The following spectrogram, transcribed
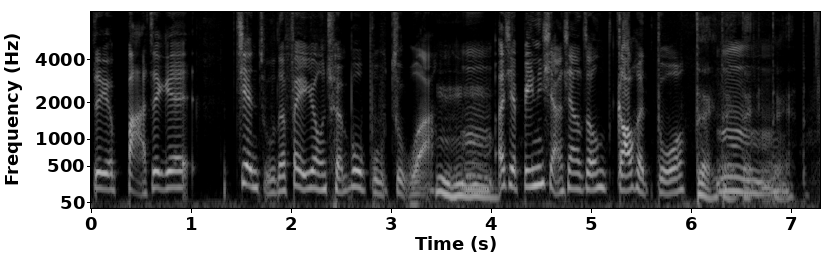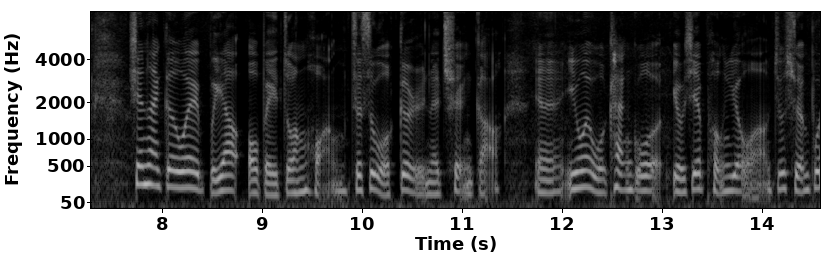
这个把这个建筑的费用全部补足啊，嗯嗯嗯，而且比你想象中高很多。对对对嗯。对，现在各位不要欧北装潢，这是我个人的劝告。嗯，因为我看过有些朋友啊，就全部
